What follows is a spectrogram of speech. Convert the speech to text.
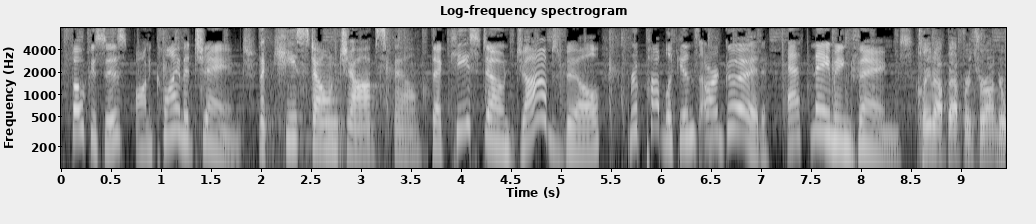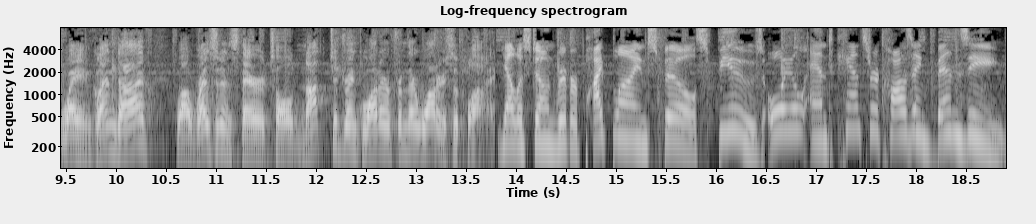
focuses on climate change. The Keystone Jobs Bill. The Keystone Jobs Bill, Republicans are good at naming things. Cleanup efforts are underway in Glendive, while residents there are told not to drink water from their water supply. Yellowstone River pipeline spill spews oil and cancer causing benzene.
